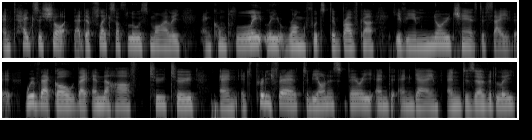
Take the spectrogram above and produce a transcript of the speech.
and takes a shot that deflects off Lewis Miley and completely wrong foots Dubravka, giving him no chance to save it. With that goal, they end the half 2 2, and it's pretty fair, to be honest. Very end to end game, and deservedly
